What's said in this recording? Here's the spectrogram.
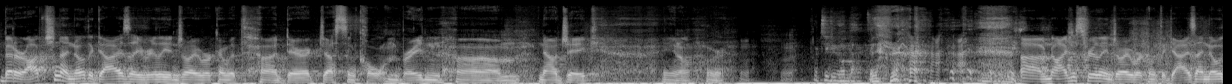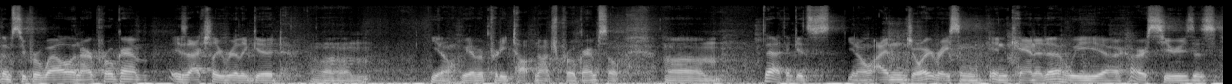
better option. I know the guys. I really enjoy working with uh, Derek, Justin, Colton, Braden, um, now Jake. You know, or What's he doing back um, no, I just really enjoy working with the guys. I know them super well, and our program is actually really good. Um, you know, we have a pretty top-notch program, so. Um, yeah, I think it's you know I enjoy racing in Canada. We uh, our series is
